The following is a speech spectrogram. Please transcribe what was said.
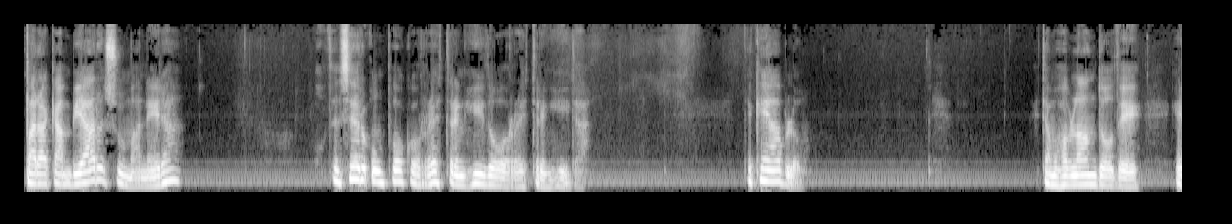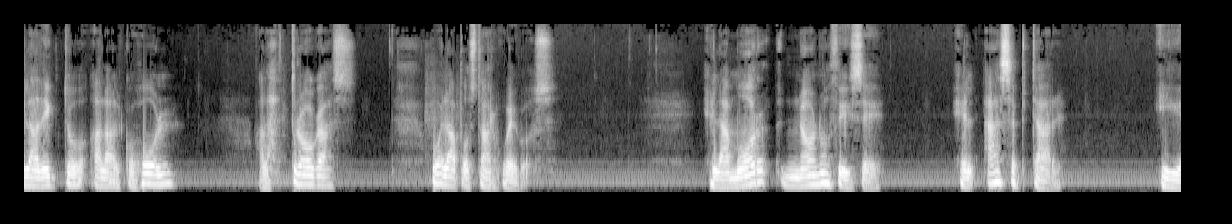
para cambiar su manera de ser un poco restringido o restringida. ¿De qué hablo? Estamos hablando de el adicto al alcohol, a las drogas o el apostar juegos. El amor no nos dice el aceptar y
